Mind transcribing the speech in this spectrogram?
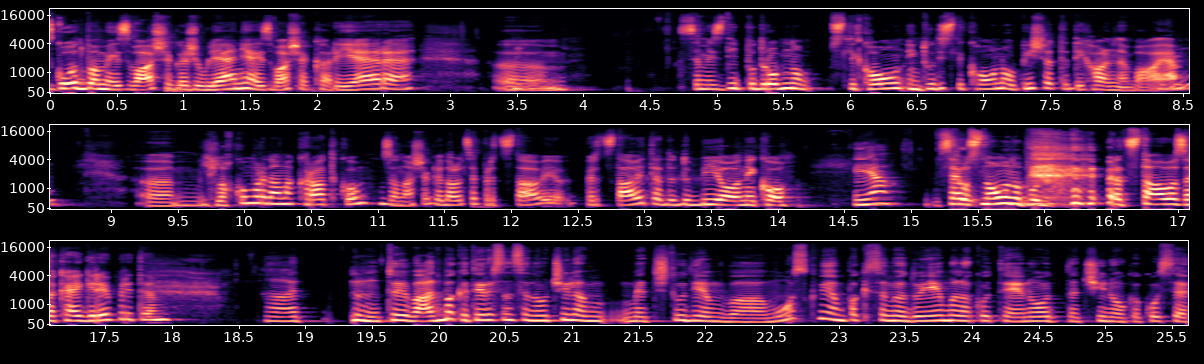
zgodbami iz vašega življenja, iz vaše kariere. Um, se mi zdi podrobno slikovno in tudi slikovno opišete dihalne vaje. Um, jih lahko morda na kratko za naše gledalce predstavite, da dobijo neko ja, vse osnovno predstavo, zakaj gre pri tem? Uh, To je vadba, katero sem se naučila med študijem v Moskvi, ampak sem jo dojemala kot eno od načinov, kako se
